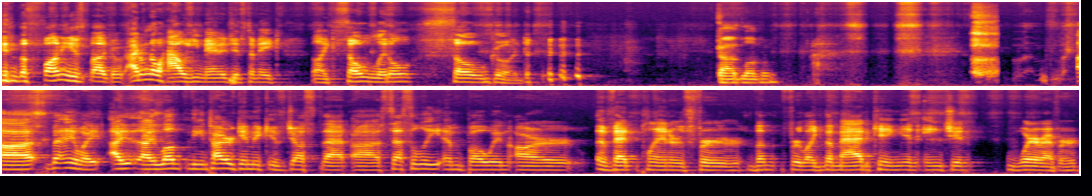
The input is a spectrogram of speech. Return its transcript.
in the funniest fucking. I don't know how he manages to make like so little so good. God love him. Uh, but anyway, I, I love the entire gimmick is just that uh, Cecily and Bowen are event planners for the for like the Mad King in ancient wherever.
